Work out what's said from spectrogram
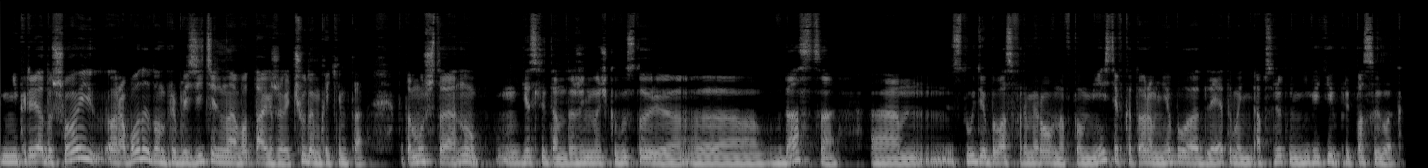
не кривя душой, работает он приблизительно вот так же, чудом каким-то. Потому что, ну, если там даже немножечко в историю э, вдастся, студия была сформирована в том месте, в котором не было для этого абсолютно никаких предпосылок.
